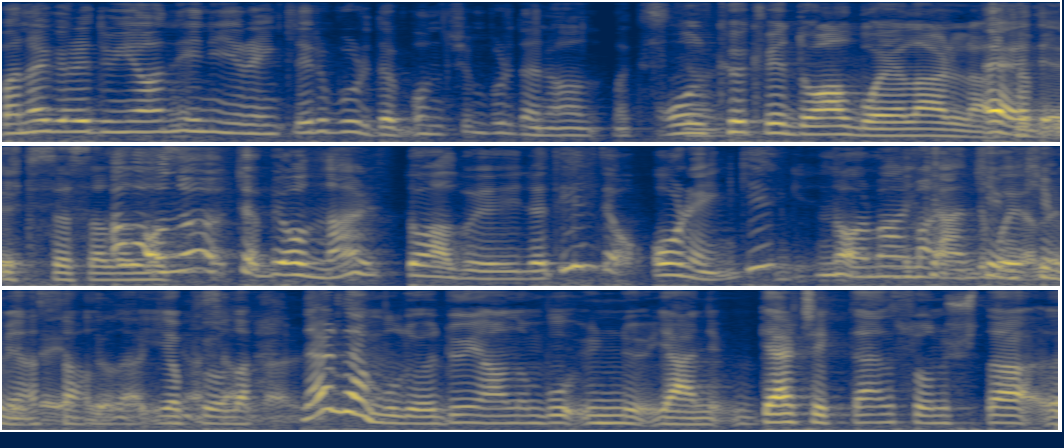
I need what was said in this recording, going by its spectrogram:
Bana göre dünyanın en iyi renkleri burada. Onun için buradan almak istiyorum. O kök ve doğal boyalarla Evet, tabii evet. ihtisas Ama alanınız. onu tabii onlar doğal boyayla değil de o rengi normal Ma- kendi kim- boyalarıyla kimyasal yapıyorlar. yapıyorlar. kimyasallarla. Nereden buluyor dünyanın bu ünlü yani gerçekten sonuçta e,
